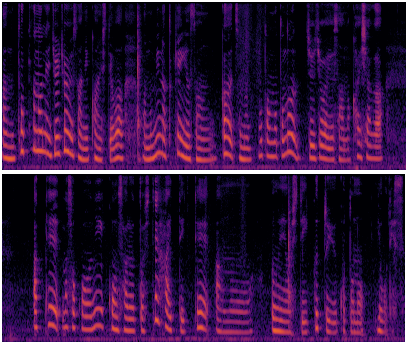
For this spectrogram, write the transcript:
あの東京のね十女優さんに関してはあの湊健佑さんがその元々の十女優さんの会社があって、まあ、そこにコンサルとして入っていってあの運営をしていくということのようです。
